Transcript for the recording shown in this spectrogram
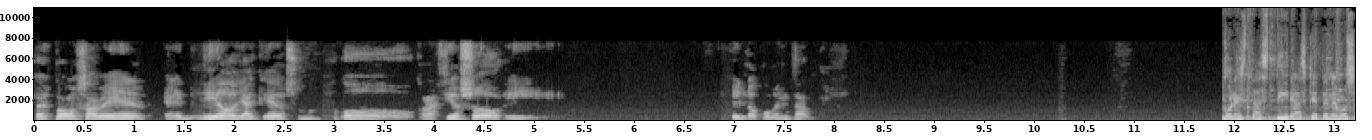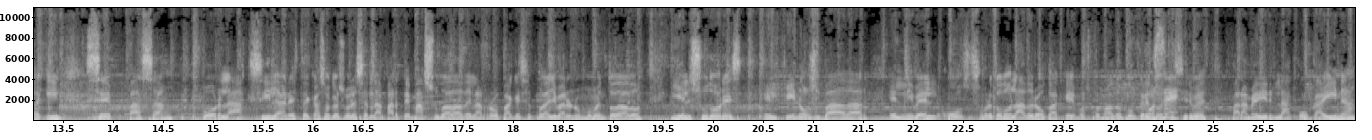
Pues vamos a ver el vídeo ya que es un poco gracioso y, y lo comentamos. Con estas tiras que tenemos aquí se pasan por la axila, en este caso, que suele ser la parte más sudada de la ropa que se pueda llevar en un momento dado, y el sudor es el que nos va a dar el nivel o sobre todo la droga que hemos tomado. En concreto, José. este sirve para medir la cocaína,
